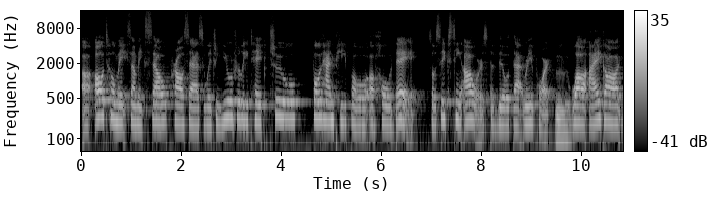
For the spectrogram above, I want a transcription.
uh, automate some Excel process, which usually take two full-time people a whole day. So 16 hours to build that report. While I got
